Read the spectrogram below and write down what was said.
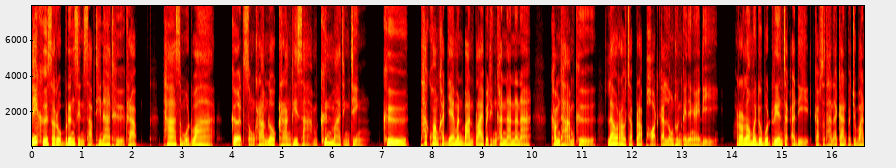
นี่คือสรุปเรื่องสินทรัพย์ที่น่าถือครับ ถ้าสมมติว่าเกิดสงครามโลกครั้งที่ 3 ขึ้นมาจริง ๆ คือถ้าความขัดแย้งมันบานปลายไปถึงขั้นนั้นนะนะคำถามคือ แล้วเราจะปรับพอร์ตการลงทุนกันยังไงดี เราลองมาดูบทเรียนจากอดีตกับสถานการณ์ปัจจุบัน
